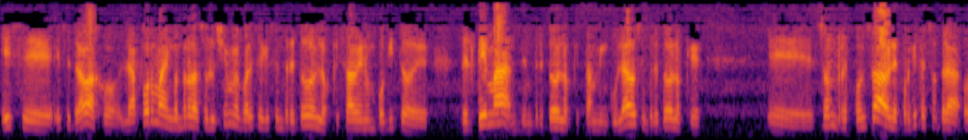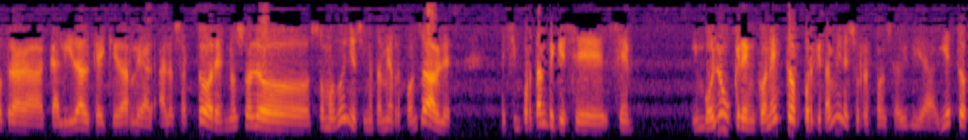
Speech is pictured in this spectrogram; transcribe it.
ese, ese trabajo. La forma de encontrar la solución me parece que es entre todos los que saben un poquito de, del tema, entre todos los que están vinculados, entre todos los que eh, son responsables, porque esta es otra otra calidad que hay que darle a, a los actores. No solo somos dueños, sino también responsables. Es importante que se, se involucren con esto porque también es su responsabilidad. Y esto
